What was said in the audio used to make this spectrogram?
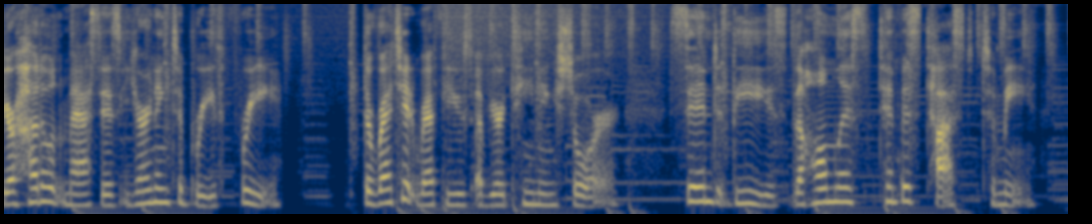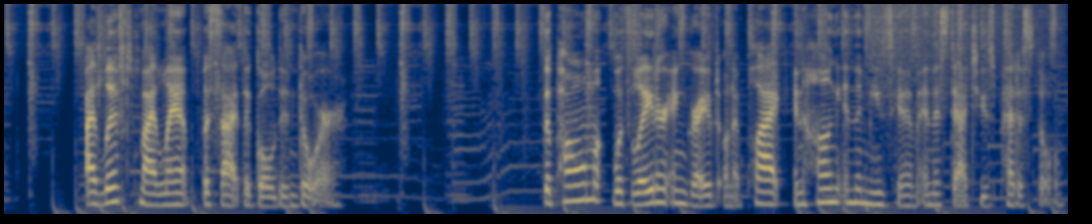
your huddled masses yearning to breathe free, the wretched refuse of your teeming shore. Send these, the homeless, tempest tossed, to me. I lift my lamp beside the golden door. The poem was later engraved on a plaque and hung in the museum in the statue's pedestal.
